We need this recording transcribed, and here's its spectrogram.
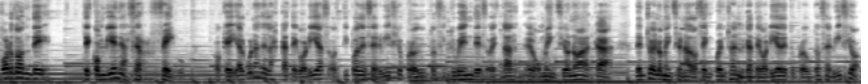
por donde te conviene hacer Facebook. ¿ok? Algunas de las categorías o tipos de servicio, productos, si tú vendes o estás, eh, o mencionó acá, dentro de lo mencionado, se encuentra en la categoría de tu producto o servicio,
